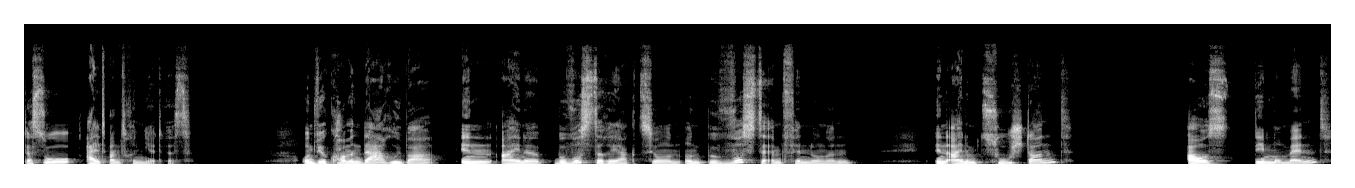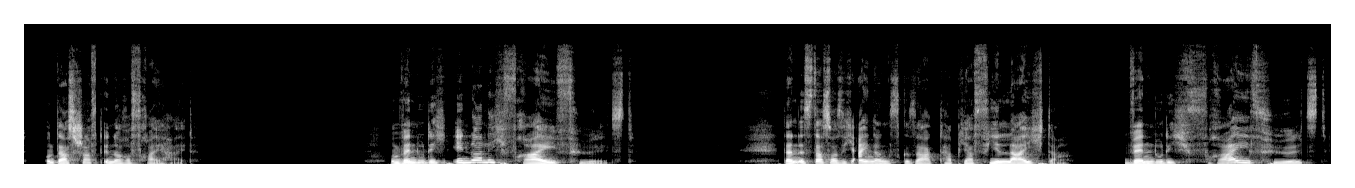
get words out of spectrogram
das so alt antrainiert ist. Und wir kommen darüber in eine bewusste Reaktion und bewusste Empfindungen in einem Zustand aus dem Moment und das schafft innere Freiheit. Und wenn du dich innerlich frei fühlst, dann ist das, was ich eingangs gesagt habe, ja viel leichter. Wenn du dich frei fühlst,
